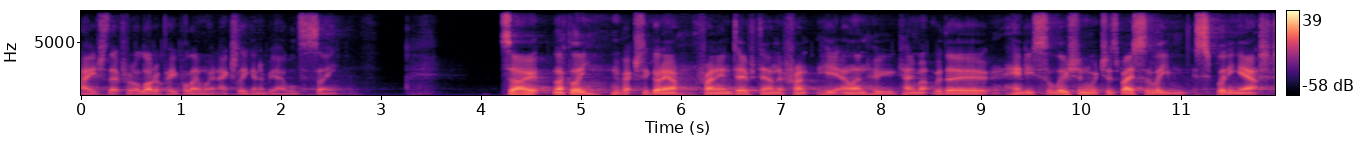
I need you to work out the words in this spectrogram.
page that for a lot of people they weren't actually going to be able to see. So luckily, we've actually got our front-end dev down the front here, Alan, who came up with a handy solution, which is basically splitting out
